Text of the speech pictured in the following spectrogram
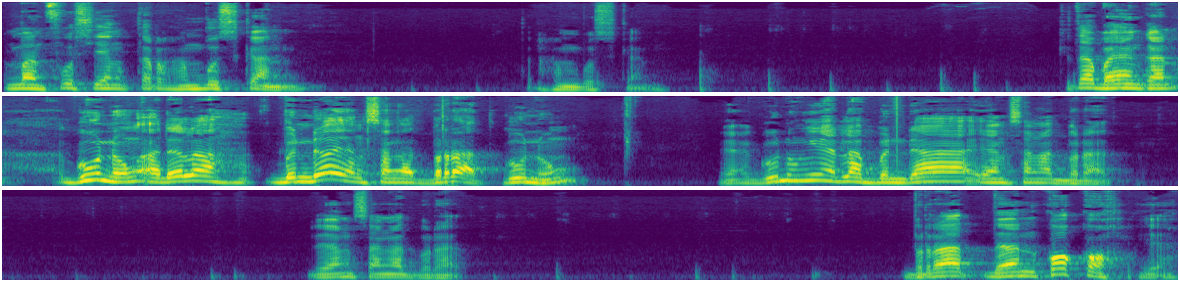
Manfus yang terhembuskan. Terhembuskan. Kita bayangkan gunung adalah benda yang sangat berat, gunung. Ya, gunung ini adalah benda yang sangat berat. Yang sangat berat. Berat dan kokoh ya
